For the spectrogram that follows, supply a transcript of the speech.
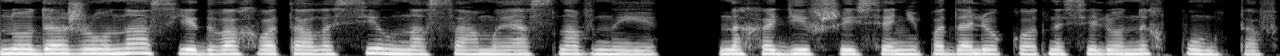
но даже у нас едва хватало сил на самые основные, находившиеся неподалеку от населенных пунктов,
